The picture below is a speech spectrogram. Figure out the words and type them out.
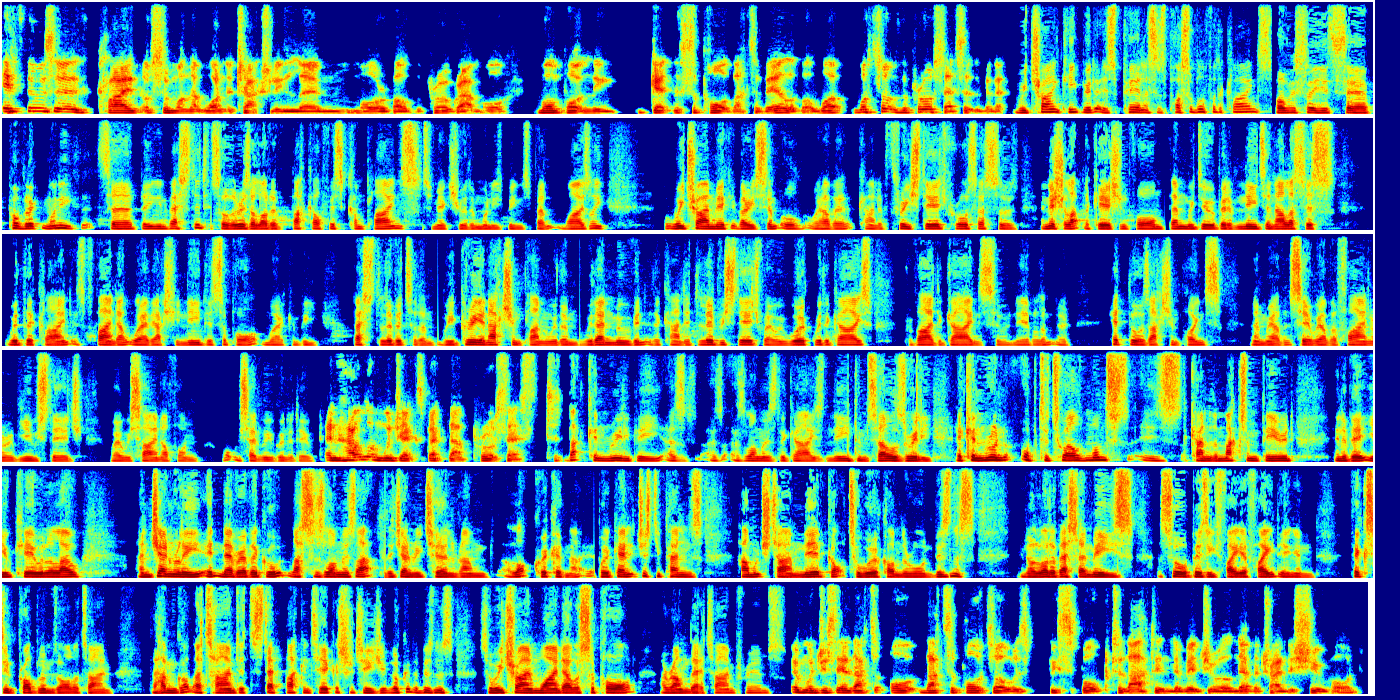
if there was a client or someone that wanted to actually learn more about the program, or more importantly, get the support that's available. What what's sort of the process at the minute? We try and keep it as painless as possible for the clients. Obviously, it's uh, public money that's uh, being invested, so there is a lot of back office compliance to make sure the money's being spent wisely. We try and make it very simple. We have a kind of three stage process. So initial application form, then we do a bit of needs analysis with the client to find out where they actually need the support and where it can be best delivered to them. We agree an action plan with them. We then move into the kind of delivery stage where we work with the guys, provide the guidance to enable them to hit those action points. And then we have, it say, we have a final review stage where we sign off on what we said we were going to do. And how long would you expect that process to? That can really be as, as as long as the guys need themselves. Really, it can run up to twelve months. Is kind of the maximum period Innovate UK will allow. And generally, it never ever go, lasts as long as that. They generally turn around a lot quicker than that. But again, it just depends how much time they've got to work on their own business. You know, a lot of SMEs are so busy firefighting and fixing problems all the time. They haven't got that time to step back and take a strategic look at the business. So we try and wind our support around their time frames. And would you say that all, that support's always bespoke to that individual, never trying to shoehorn?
